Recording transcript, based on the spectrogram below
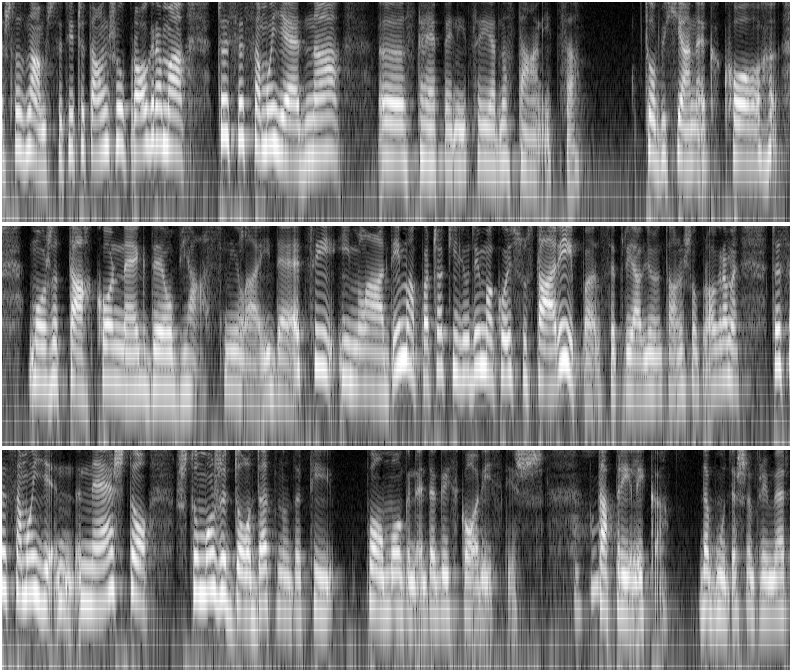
šta znam, što se tiče talent show programa, to je sve samo jedna uh, stepenica, jedna stanica to bih ja nekako možda tako negde objasnila i deci i mladima, pa čak i ljudima koji su stariji pa se prijavljuju na talent show programe. To je sve samo je, nešto što može dodatno da ti pomogne da ga iskoristiš. Ta prilika da budeš, na primjer,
